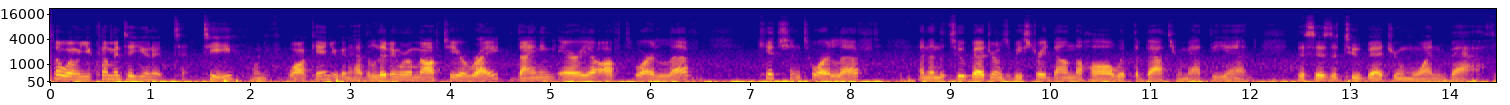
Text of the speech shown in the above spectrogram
So when you come into Unit T, when you walk in, you're going to have the living room off to your right, dining area off to our left, kitchen to our left, and then the two bedrooms will be straight down the hall with the bathroom at the end. This is a two bedroom, one bath.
